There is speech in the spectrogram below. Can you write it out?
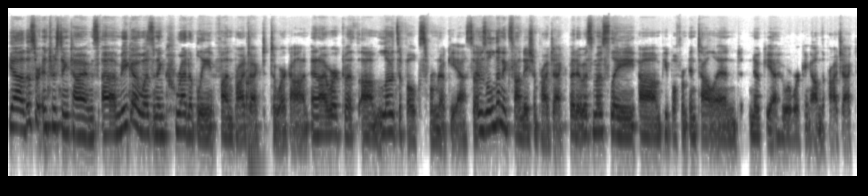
Yeah, those were interesting times. Uh, MeeGo was an incredibly fun project to work on, and I worked with um, loads of folks from Nokia. So it was a Linux Foundation project, but it was mostly um, people from Intel and Nokia who were working on the project.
